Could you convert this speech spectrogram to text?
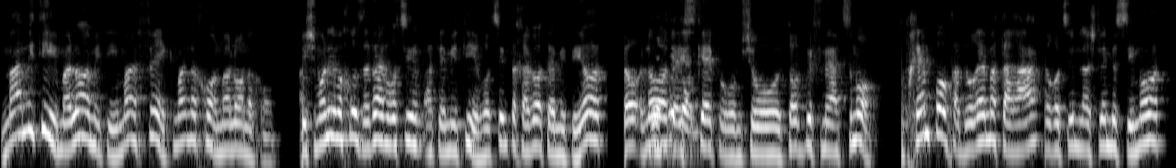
מה אמיתי, מה לא אמיתי, מה פייק, מה נכון, מה לא נכון. ב-80% עדיין רוצים את אמיתי, רוצים את החברות האמיתיות, לא, לא את ה escape room שהוא טוב בפני עצמו. רובכם פה חדורי מטרה ורוצים להשלים משימות,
